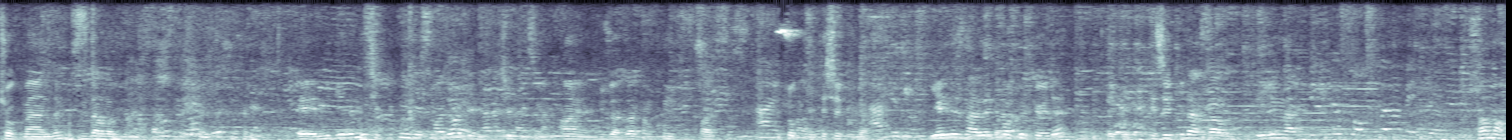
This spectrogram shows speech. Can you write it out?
Çok beğendim. Siz de alabilirsiniz. e, midyelerimiz çiftlik midyesi mi acaba değil mi? Çiftlik mi? Aynen güzel. Zaten kumsuz taşsız. Çok iyi. Teşekkürler. Yeriniz neredeydi? Bakırköy'de. Peki. Teşekkürler. Sağ olun. İyi günler. Bir de soslara bekliyorum. Tamam.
